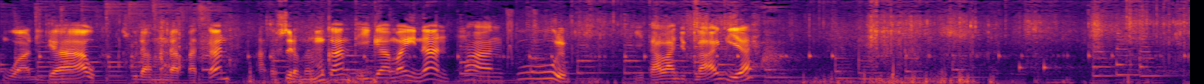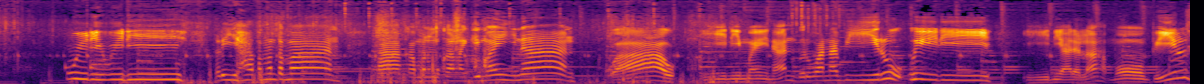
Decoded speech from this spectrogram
Wadidaw, sudah mendapatkan atau sudah menemukan tiga mainan. Mantul. Kita lanjut lagi ya. Widih, widih. Lihat teman-teman. Kakak menemukan lagi mainan. Wow, ini mainan berwarna biru. Widih. Ini adalah mobil.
